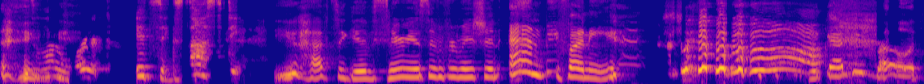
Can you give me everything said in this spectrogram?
It's a lot of work. It's exhausting. you have to give serious information and be funny. we can't do both.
